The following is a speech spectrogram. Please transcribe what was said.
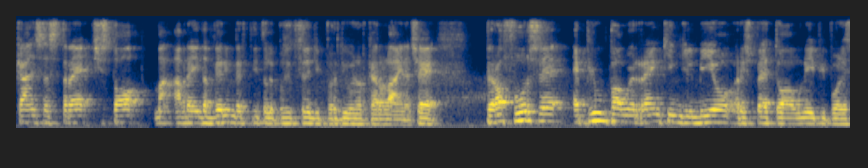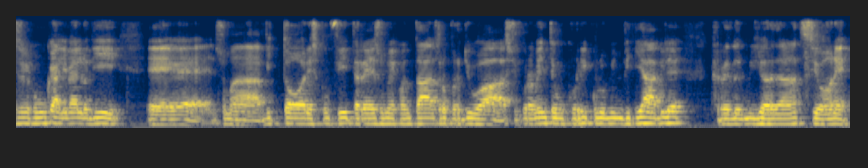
Kansas 3 ci sto, ma avrei davvero invertito le posizioni di Purdue e North Carolina. Cioè, però forse è più un power ranking il mio rispetto a un AP nel senso che comunque a livello di eh, insomma, vittorie, sconfitte, resume e quant'altro, Purdue ha sicuramente un curriculum invidiabile, credo il migliore della nazione,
